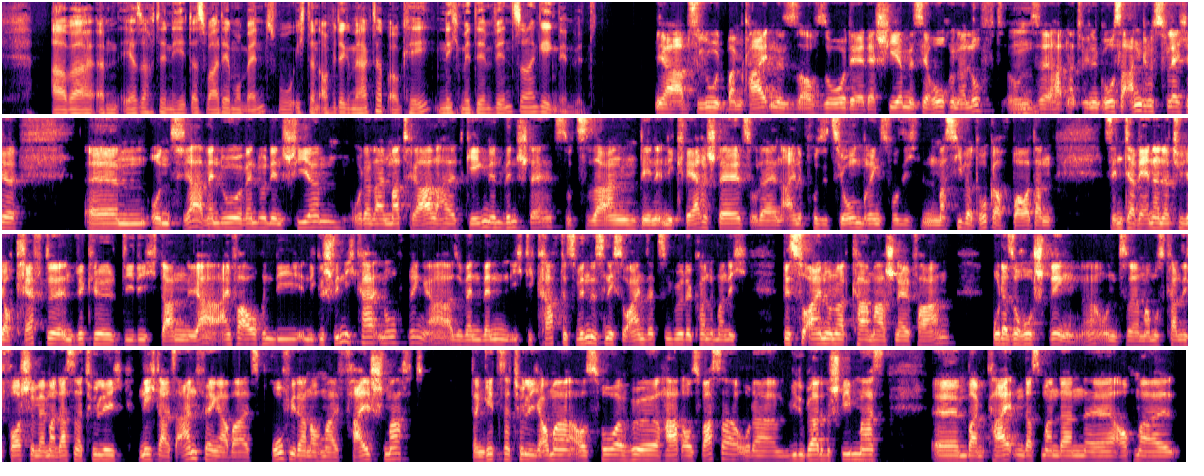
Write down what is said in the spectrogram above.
Aber ähm, er sagte, nee, das war der Moment, wo ich dann auch wieder gemerkt habe, okay, nicht mit dem Wind, sondern gegen den Wind. Ja, absolut. Beim Kiten ist es auch so, der, der Schirm ist ja hoch in der Luft und mhm. äh, hat natürlich eine große Angriffsfläche. Ähm, und ja, wenn du, wenn du den Schirm oder dein Material halt gegen den Wind stellst, sozusagen den in die Quere stellst oder in eine Position bringst, wo sich ein massiver Druck aufbaut, dann sind da werden dann natürlich auch Kräfte entwickelt, die dich dann ja einfach auch in die in die Geschwindigkeiten hochbringen. Ja, also wenn wenn ich die Kraft des Windes nicht so einsetzen würde, könnte man nicht bis zu 100 km/h schnell fahren oder so hoch springen. Ne? Und äh, man muss kann sich vorstellen, wenn man das natürlich nicht als Anfänger, aber als Profi dann auch mal falsch macht, dann geht es natürlich auch mal aus hoher Höhe hart aus Wasser oder wie du gerade beschrieben hast äh, beim Kiten, dass man dann äh, auch mal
